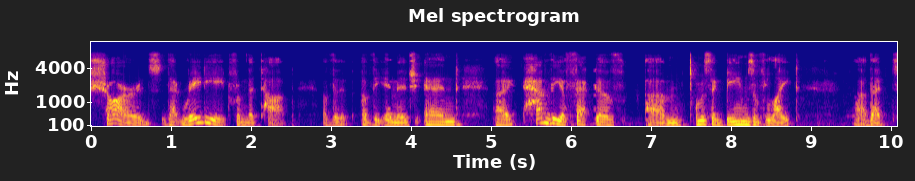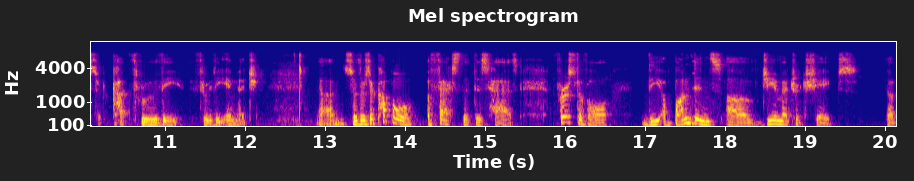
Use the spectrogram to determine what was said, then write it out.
shards that radiate from the top of the of the image and uh, have the effect of um, almost like beams of light uh, that sort of cut through the through the image. Um, so there's a couple effects that this has. First of all, the abundance of geometric shapes, uh,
